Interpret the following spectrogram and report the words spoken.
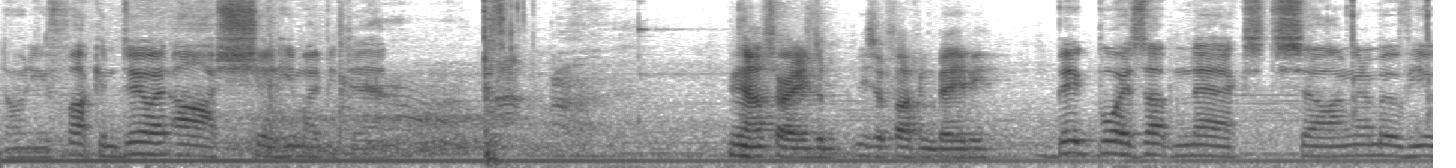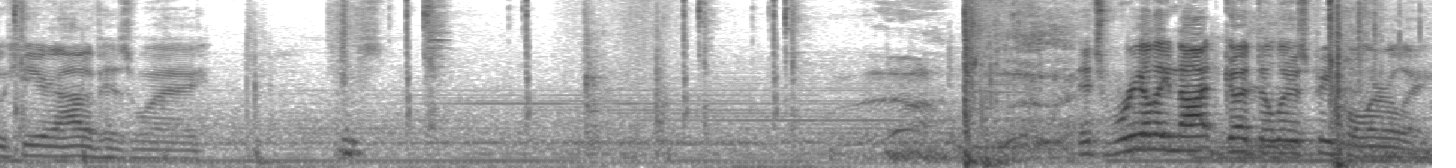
Don't you fucking do it. Oh shit, he might be dead. No, that's right. He's a he's a fucking baby. Big boy's up next, so I'm gonna move you here out of his way. It's really not good to lose people early.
